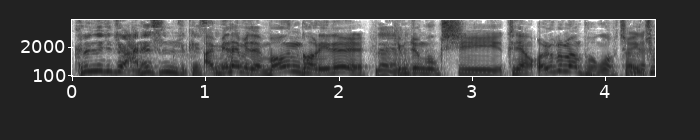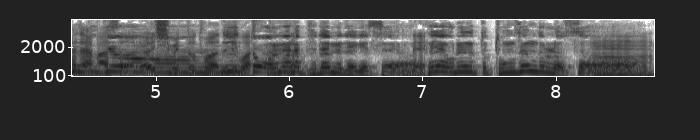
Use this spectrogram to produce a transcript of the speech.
그런 얘기 좀 안 했으면 좋겠어요. 아, 미담이죠. 먼 거리를 네. 김종국 씨 그냥 얼굴만 보고 저희가 찾아가서 열심히 또 도와드리고 또 왔습니다. 얼마나 부담이 되겠어요. 네. 그냥 우리는 또 동생들로서. 음.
